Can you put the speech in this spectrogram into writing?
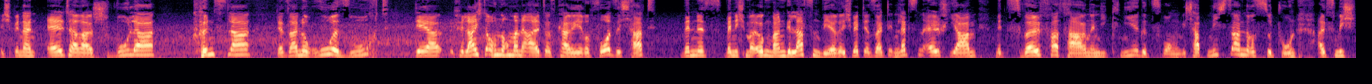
Ich bin ein älterer, schwuler Künstler, der seine Ruhe sucht, der vielleicht auch noch mal eine Alterskarriere vor sich hat, wenn es, wenn ich mal irgendwann gelassen wäre. Ich werde ja seit den letzten elf Jahren mit zwölf Verfahren in die Knie gezwungen. Ich habe nichts anderes zu tun, als mich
